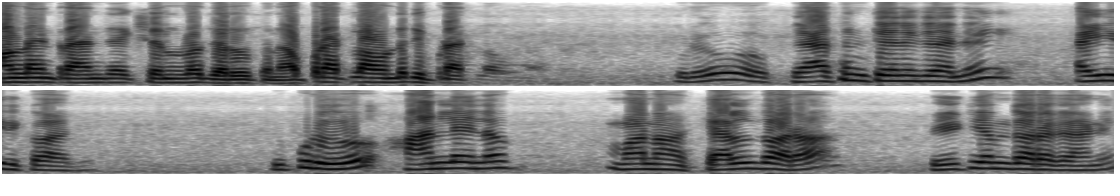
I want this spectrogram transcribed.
ఆన్లైన్ ట్రాన్సాక్షన్లో జరుగుతుంది అప్పుడు ఎట్లా ఉండదు? ఇప్పుడు ఎట్లా ఉంది ఇప్పుడు క్యాష్ ఉంటేనే కానీ అయ్యేది కాదు. ఇప్పుడు ఆన్లైన్లో మన సెల్ ద్వారా పేటిఎం ద్వారా కానీ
